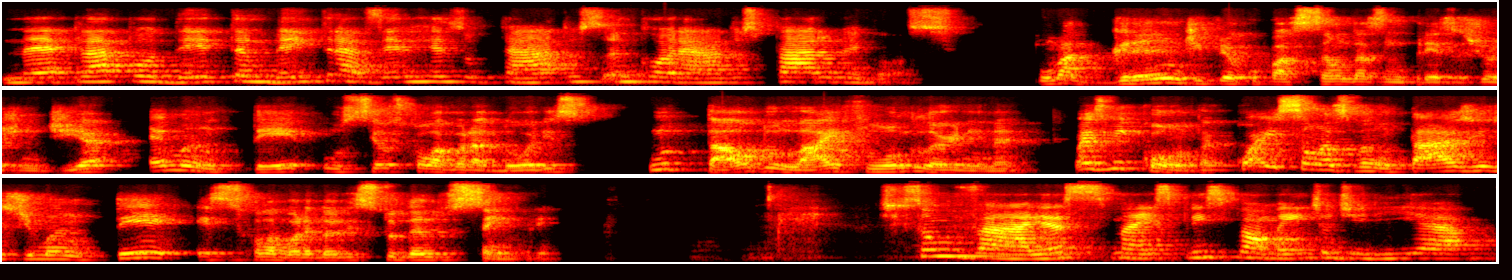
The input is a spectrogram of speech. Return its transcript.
né, para poder também trazer resultados ancorados para o negócio. Uma grande preocupação das empresas de hoje em dia é manter os seus colaboradores no tal do lifelong learning, né? Mas me conta, quais são as vantagens de manter esses colaboradores estudando sempre? Acho que são várias, mas principalmente eu diria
